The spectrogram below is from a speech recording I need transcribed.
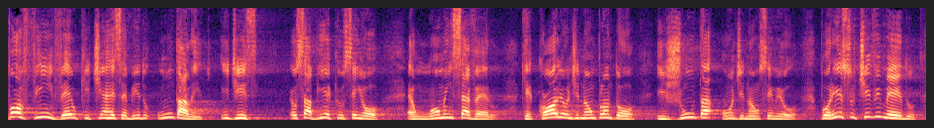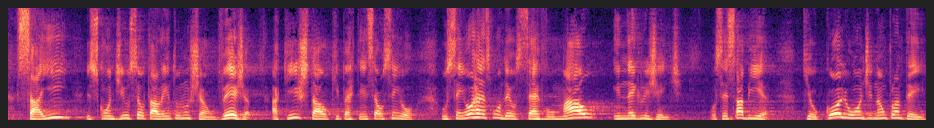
Por fim, veio que tinha recebido um talento e disse: Eu sabia que o Senhor é um homem severo que colhe onde não plantou e junta onde não semeou. Por isso tive medo, saí, escondi o seu talento no chão. Veja, aqui está o que pertence ao Senhor. O Senhor respondeu: servo mau e negligente. Você sabia que eu colho onde não plantei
